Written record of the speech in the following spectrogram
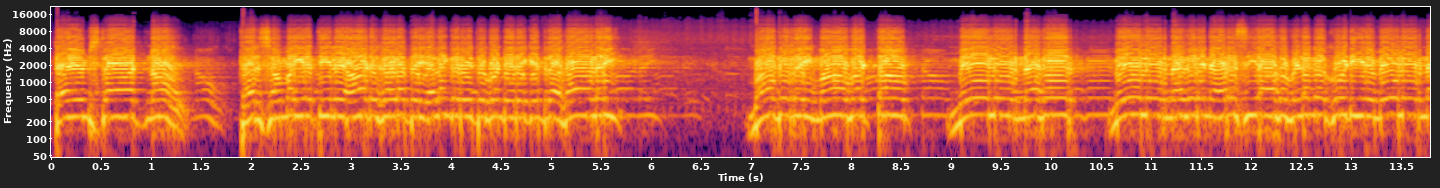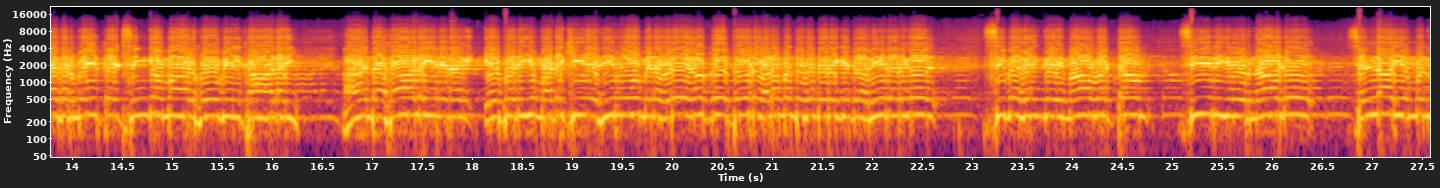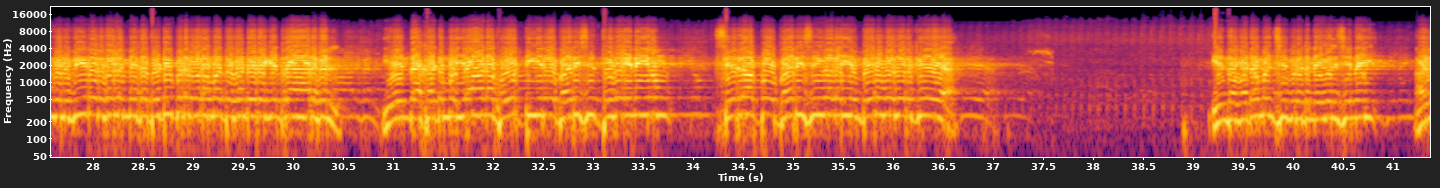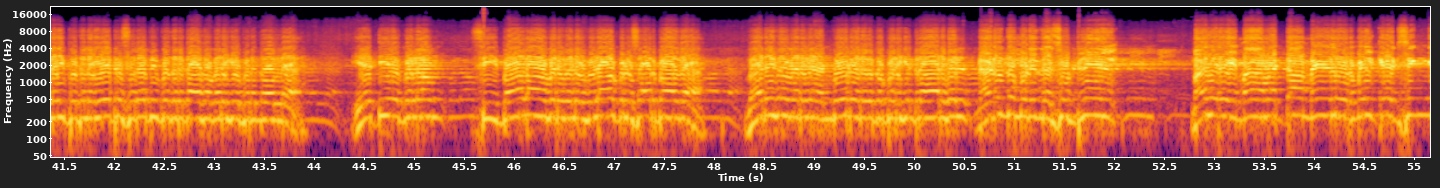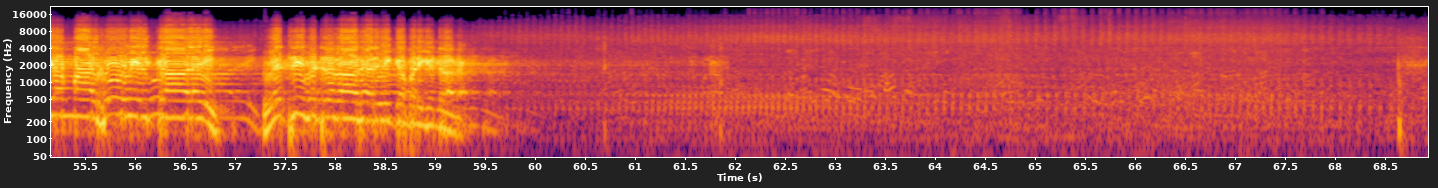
Time start no தற்சமயத்திலே ஆடுகளத்தை அலங்கரித்துக் கொண்டிருக்கின்ற காலை மதுரை மாவட்டம் மேலூர் நகர். மேலூர் நகரின் அரசியாக விளங்கக்கூடிய மேலூர் நகர் மில்கட் சிங்கம்மாள் கோவில் காளை அந்த காளையினை ந- எப்படியும் அடக்கிய தீர்வோம் என ஒரே நோக்கத்தோடு வலம் வந்து கொண்டிருக்கின்ற வீரர்கள். சிவகங்கை மாவட்டம் சீரியூர் நாடு செல்லாயம்மன் குழு வீரர்களும் மிக துடிப்புடன் வந்து கொண்டிருக்கின்றார்கள். இந்த கடுமையான போட்டியிலே பரிசு தொகையினையும் சிறப்பு பரிசுகளையும் பெறுவதற்கு இந்த வடமஞ்சி விருட நிகழ்ச்சியினை அழைப்பதில் ஏற்று சிறப்பிப்பதற்காக வருகை பிறந்தல்ல எட்டிய குளம் சி. பாலா அவர்களை விழாக்குழு சார்பாக வருக வருக அன்போடு அறிவிக்கப்படுகின்றார்கள். நடந்து முடிந்த சுற்றில் மதுரை மாவட்டம் மேலூர் மில்கேட் சிங்கம்மாள் கோவில் காலை வெற்றி பெற்றதாக அறிவிக்கப்படுகின்றனர்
